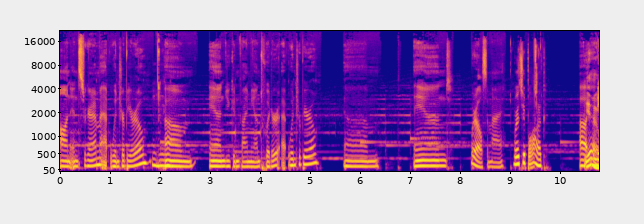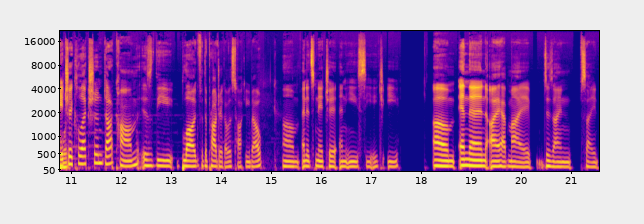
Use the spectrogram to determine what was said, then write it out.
on Instagram at Winterbureau. Mhm. Um, and you can find me on Twitter at Winterbureau. Um, and where else am I? Where's your blog? Uh, Yeah, what- NecheCollection.com is the blog for the project I was talking about. Um, and it's Neche, N E C H E. Um, and then I have my design site,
